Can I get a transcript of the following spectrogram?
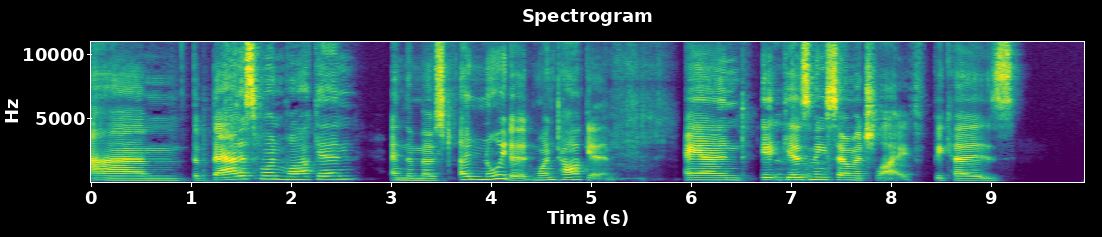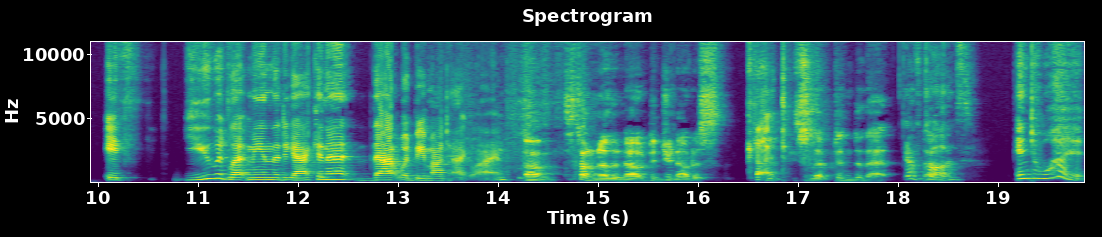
I'm the baddest one walking and the most anointed one talking. And it gives me so much life because if you would let me in the diaconate, that would be my tagline. Um, just on another note, did you notice Cut. she slipped into that Of Uh, course. Into what?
